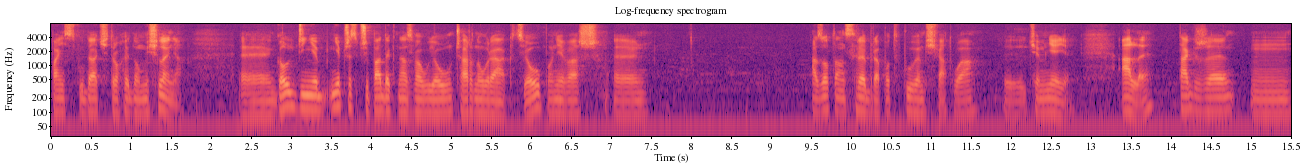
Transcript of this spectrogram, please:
Państwu dać trochę do myślenia. E, Golgi nie, nie przez przypadek nazwał ją czarną reakcją, ponieważ e, azotan srebra pod wpływem światła e, ciemnieje, ale także mm,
